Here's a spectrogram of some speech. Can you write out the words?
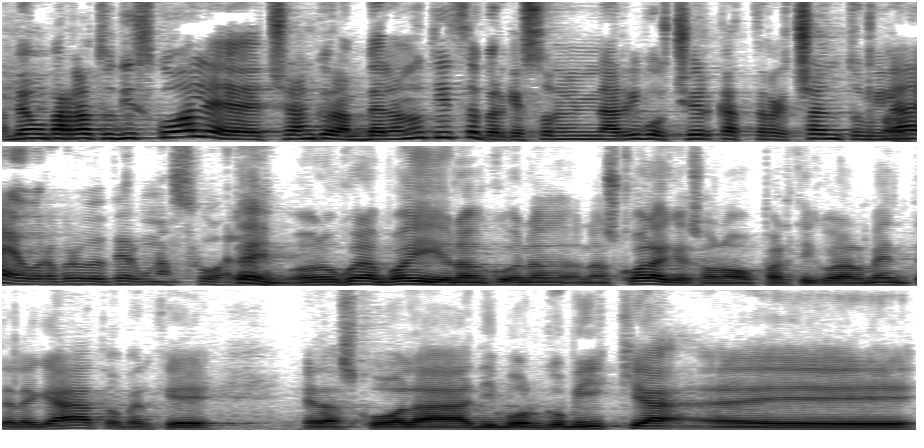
Abbiamo parlato di scuole, c'è anche una bella notizia perché sono in arrivo circa 300.000 ah. euro proprio per una scuola. Sì, poi una, una, una, scuola che sono particolarmente legato perché è la scuola di Borgobicchia, è,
